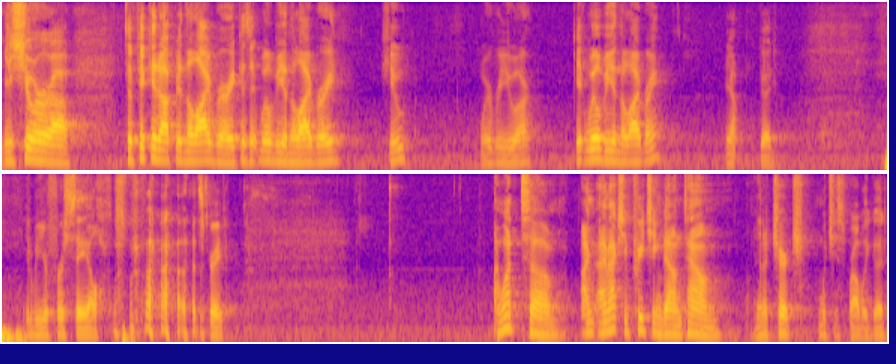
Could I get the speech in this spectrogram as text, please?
be sure uh, to pick it up in the library because it will be in the library. Hugh, wherever you are. It will be in the library? Yeah, good. It'll be your first sale. That's great. I want, um, I'm, I'm actually preaching downtown in a church, which is probably good,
